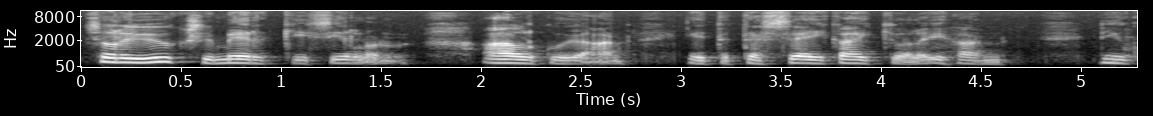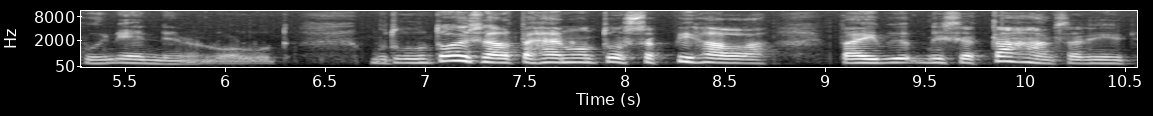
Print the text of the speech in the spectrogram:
Se oli yksi merkki silloin alkujaan, että tässä ei kaikki ole ihan niin kuin ennen on ollut. Mutta kun toisaalta hän on tuossa pihalla tai missä tahansa, niin,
